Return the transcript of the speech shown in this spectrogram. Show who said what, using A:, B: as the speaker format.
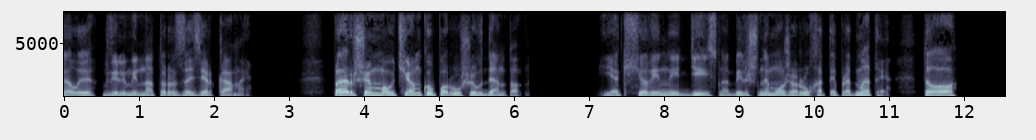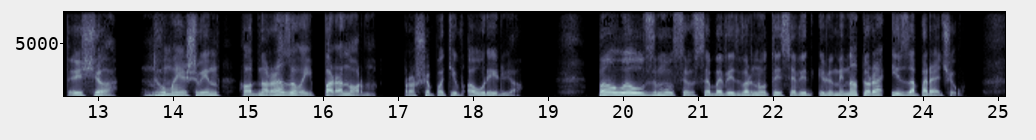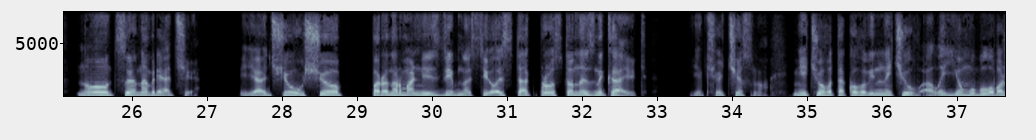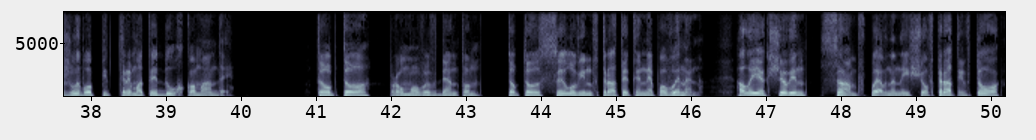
A: Тели в ілюмінатор за зірками. Першим мовчанку порушив Дентон. Якщо він і дійсно більш не може рухати предмети, то ти що, думаєш, він одноразовий паранорм? прошепотів Ауріліо. Пауел змусив себе відвернутися від ілюмінатора і заперечив. Ну, це навряд чи. Я чув, що паранормальні здібності ось так просто не зникають. Якщо чесно, нічого такого він не чув, але йому було важливо підтримати дух команди. Тобто, промовив Дентон, тобто силу він втратити не повинен, але якщо він сам впевнений, що втратив, то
